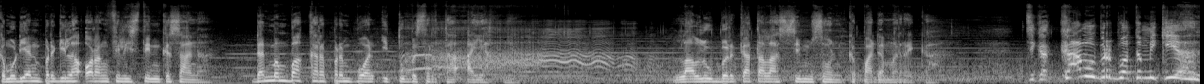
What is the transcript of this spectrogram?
Kemudian pergilah orang Filistin ke sana dan membakar perempuan itu beserta ayahnya. Lalu berkatalah Simpson kepada mereka, Jika kamu berbuat demikian,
